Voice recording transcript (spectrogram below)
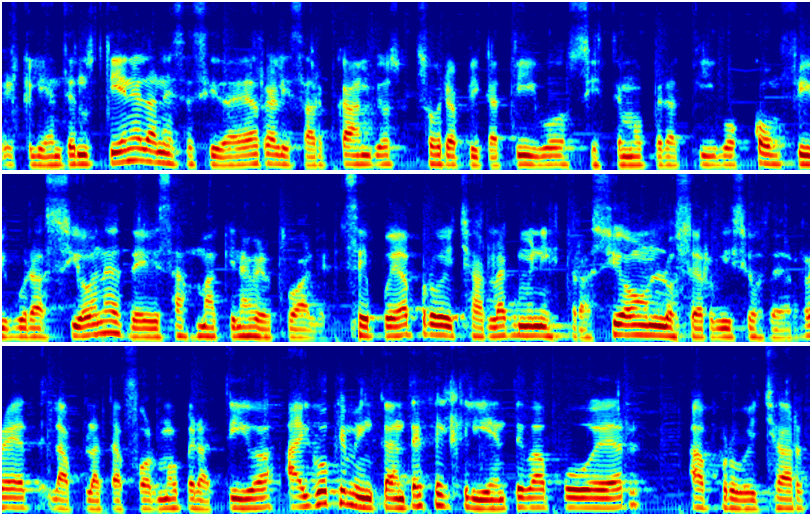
El cliente no tiene la necesidad de realizar cambios sobre aplicativos, sistema operativo, configuraciones de esas máquinas virtuales. Se puede aprovechar la administración, los servicios de red, la plataforma operativa. Algo que me encanta es que el cliente va a poder aprovechar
